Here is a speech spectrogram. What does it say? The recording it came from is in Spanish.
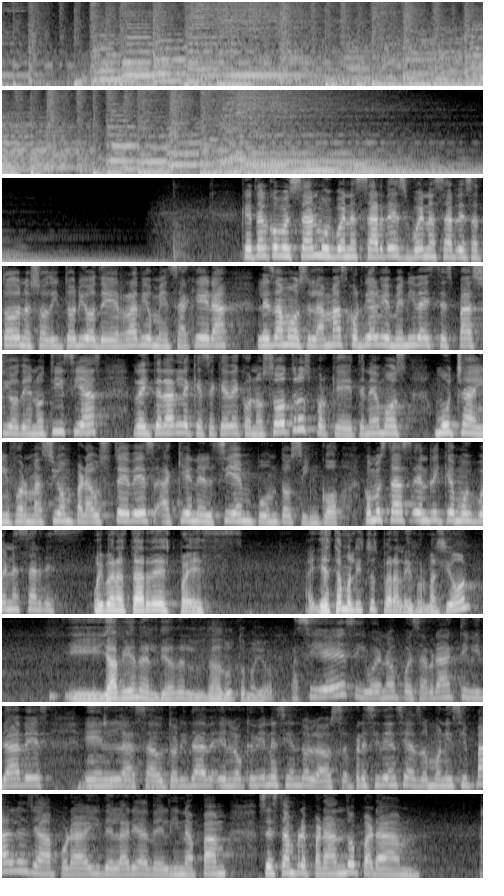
¿Qué tal? ¿Cómo están? Muy buenas tardes. Buenas tardes a todo nuestro auditorio de Radio Mensajera. Les damos la más cordial bienvenida a este espacio de noticias. Reiterarle que se quede con nosotros porque tenemos mucha información para ustedes aquí en el 100.5. ¿Cómo estás, Enrique? Muy buenas tardes. Muy buenas tardes. Pues ya estamos listos para la información. Y ya viene el Día del Adulto Mayor. Así es, y bueno, pues habrá actividades en las autoridades, en lo que viene siendo las presidencias municipales, ya por ahí del área del INAPAM se están preparando para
